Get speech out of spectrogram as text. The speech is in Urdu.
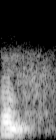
ہوں۔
